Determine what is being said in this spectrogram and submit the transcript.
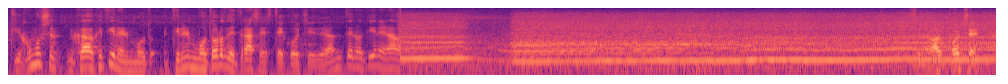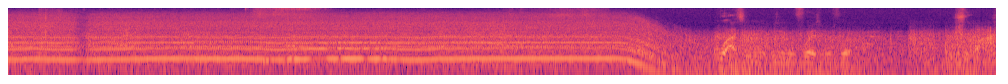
Hostia, ¿cómo se...? Claro, ¿qué tiene el motor? Tiene el motor detrás este coche. y Delante no tiene nada. Se me va el coche. Buah, se me, se me fue, se me fue. Chua.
